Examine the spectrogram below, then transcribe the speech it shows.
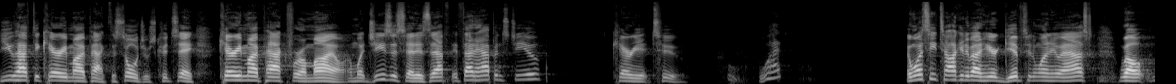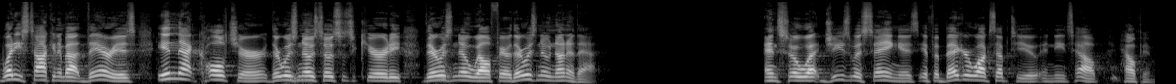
You have to carry my pack. The soldiers could say, Carry my pack for a mile. And what Jesus said is that if that happens to you, carry it too. What? And what's he talking about here? Give to the one who asks? Well, what he's talking about there is in that culture, there was no Social Security, there was no welfare, there was no none of that. And so, what Jesus was saying is if a beggar walks up to you and needs help, help him.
